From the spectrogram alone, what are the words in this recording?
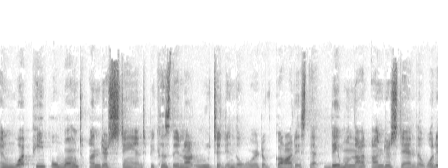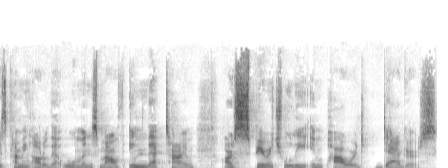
and what people won't understand because they're not rooted in the word of God is that they will not understand that what is coming out of that woman's mouth in that time are spiritually empowered daggers.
